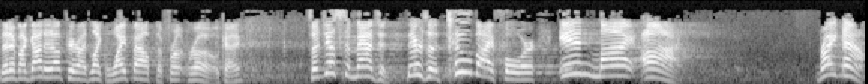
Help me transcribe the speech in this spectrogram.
that if I got it up here, I'd like wipe out the front row, okay? So just imagine, there's a two by four in my eye. Right now.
